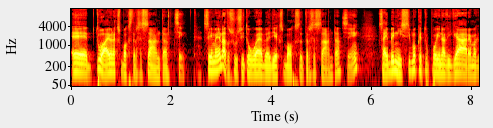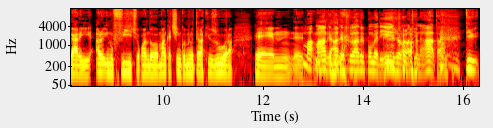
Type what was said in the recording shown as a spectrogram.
eh, tu hai un Xbox 360? Sì. Sei mai andato sul sito web di Xbox 360? Sì. Sai benissimo che tu puoi navigare magari in ufficio quando manca 5 minuti alla chiusura. Che, mm, ma, ma anche, anche, durante il pomeriggio, la mattinata. Ti,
